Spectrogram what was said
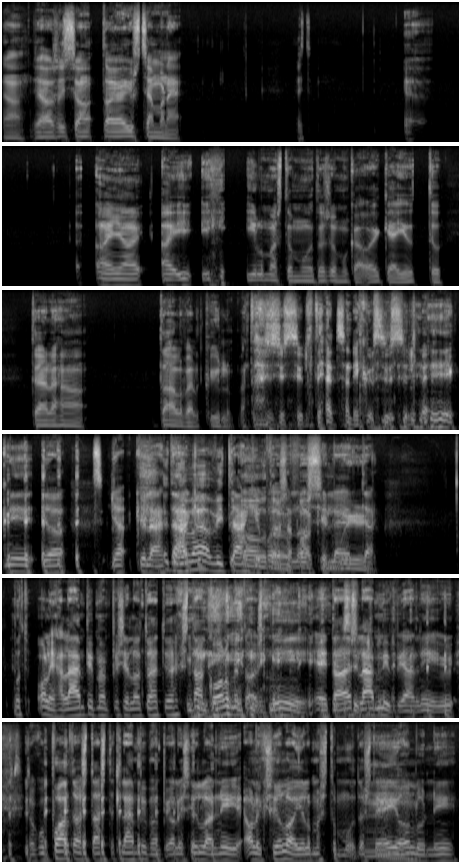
Joo, joo, siis on, toi on just semmonen, että ai, ai, ai, ilmastonmuutos on mukaan oikea juttu. Täällähän on talvel kylmä. Tai siis sillä, tiedätkö, niin kuin siis silleen, niin, niin, joo. Ja kyllähän Tää on vähän tämäkin, vittu tämäkin voi sanoa silleen, että... Mutta olihan lämpimämpi silloin 1913, niin. Ei taas lämmin vielä, niin. Joku puolitoista astetta lämpimämpi oli silloin, niin. Oliko silloin ilmastonmuutosta? Mm. Ei ollut, niin.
